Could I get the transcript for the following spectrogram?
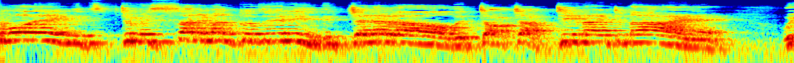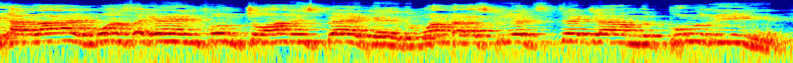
Good morning, it's Dumisani Mankunzini, the General, the Doctor T99. We are live once again from Johannesburg, the Wanderers Cricket Stadium, the Bull Ring.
